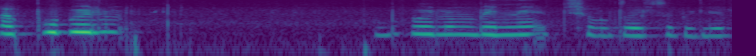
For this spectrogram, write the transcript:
Bak bu bölüm bu bölüm beni çıldırtabilir.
